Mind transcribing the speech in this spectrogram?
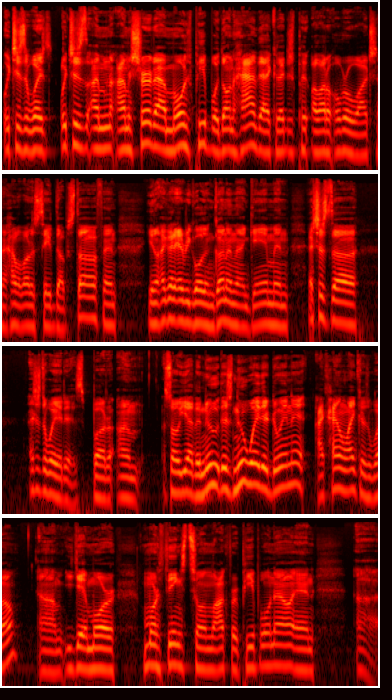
which is which, which is I'm I'm sure that most people don't have that because I just play a lot of Overwatch and I have a lot of saved up stuff and you know I got every golden gun in that game and that's just uh that's just the way it is. But um so yeah the new this new way they're doing it I kind of like as well. Um you get more more things to unlock for people now and. Uh,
